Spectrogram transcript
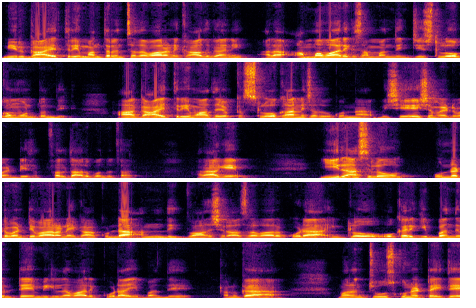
మీరు గాయత్రి మంత్రం చదవాలని కాదు కానీ అలా అమ్మవారికి సంబంధించి శ్లోకం ఉంటుంది. ఆ గాయత్రి మాత యొక్క శ్లోకాన్ని చదువుకున్న విశేషమైనటువంటి సత్ఫలితాలు పొందుతారు. అలాగే ఈ రాశిలో ఉన్నటువంటి వారనే కాకుండా అంది ద్వాదశ రాశుల వారు కూడా ఇంట్లో ఒకరికి ఇబ్బంది ఉంటే మిగిలిన వారికి కూడా ఇబ్బందే. కనుక మనం చూసుకున్నట్టయితే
